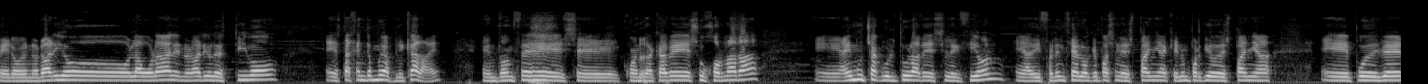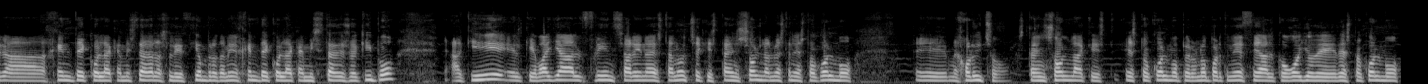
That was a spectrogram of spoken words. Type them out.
pero en horario laboral, en horario lectivo, esta gente es muy aplicada, ¿eh? Entonces, eh, cuando acabe su jornada, eh, hay mucha cultura de selección, eh, a diferencia de lo que pasa en España, que en un partido de España eh, puedes ver a gente con la camiseta de la selección, pero también gente con la camiseta de su equipo. Aquí, el que vaya al Friends Arena esta noche, que está en Solna, no está en Estocolmo, eh, mejor dicho, está en Solna, que es Estocolmo, pero no pertenece al cogollo de, de Estocolmo.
